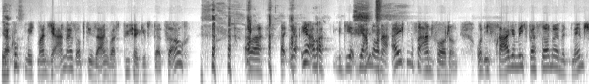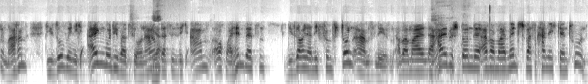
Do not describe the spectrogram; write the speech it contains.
Da ja. gucken mich manche an, als ob die sagen, was Bücher gibt's dazu auch. aber äh, ja, ja, aber die, die haben doch eine Eigenverantwortung. Und ich frage mich, was soll man mit Menschen machen, die so wenig Eigenmotivation haben, dass sie sich abends auch mal hinsetzen die sollen ja nicht fünf Stunden abends lesen, aber mal eine ja. halbe Stunde einfach mal, Mensch, was kann ich denn tun?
